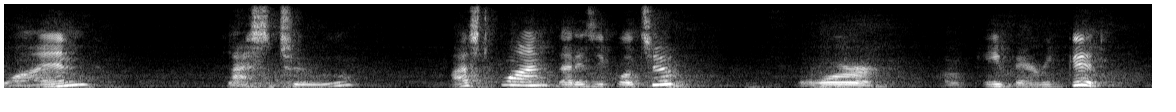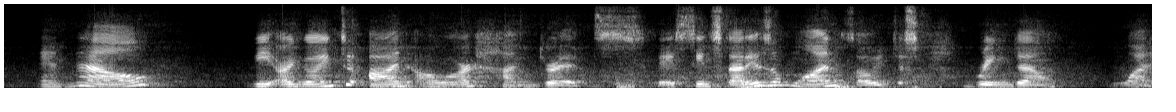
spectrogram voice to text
1 plus 2 plus 1 that is equal to 4. Okay, very good. And now we are going to add our hundreds. Okay, since that is a 1, so we just bring down 1.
